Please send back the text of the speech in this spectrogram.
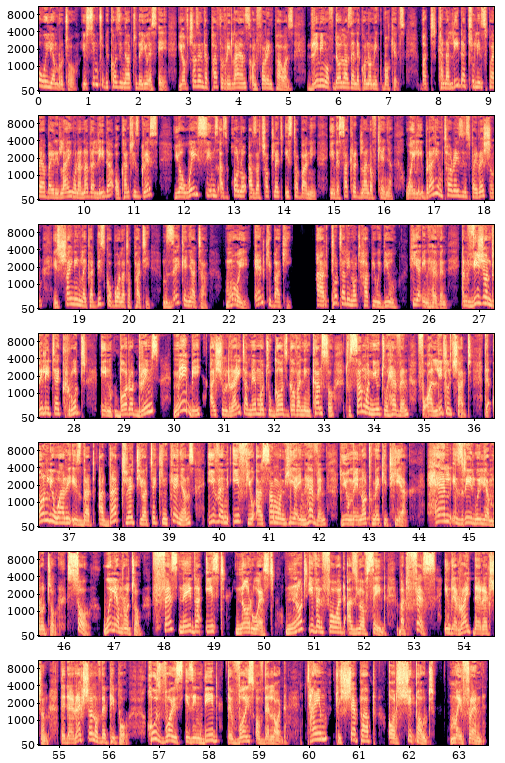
Oh, William Ruto, you seem to be causing up to the USA. You have chosen the path of reliance on foreign powers, dreaming of dollars and economic markets. But can a leader truly inspire by relying on another leader or country's grace? Your way seems as hollow as a chocolate Easter bunny in the sacred land of Kenya, while Ibrahim Traoré's inspiration is shining like a disco ball at a party. Mzee Kenyatta, Moi, and Kibaki are totally not happy with you here in heaven. And vision really take root in borrowed dreams. Maybe I should write a memo to God's governing council to summon you to heaven for a little chat. The only worry is that at that rate you are taking Kenyans, even if you are someone here in heaven, you may not make it here. Hell is real, William Ruto. So, William Ruto, face neither east nor west, not even forward as you have said, but face in the right direction, the direction of the people, whose voice is indeed the voice of the Lord. Time to shape up or ship out, my friend.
